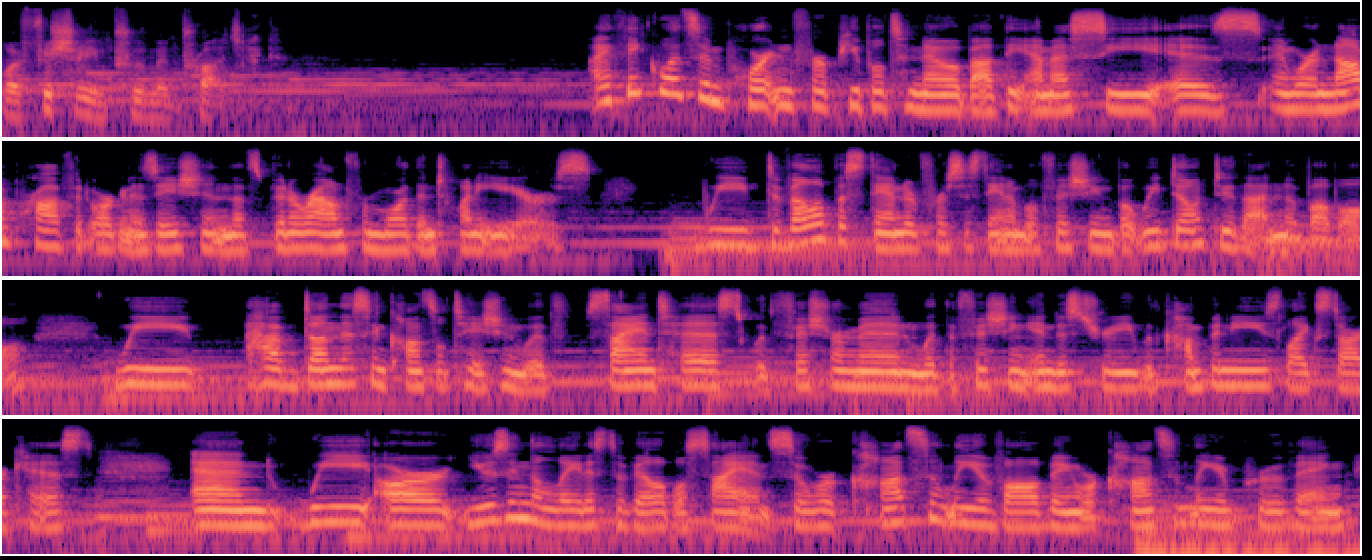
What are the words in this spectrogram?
or Fishery Improvement Project. I think what's important for people to know about the MSC is, and we're a nonprofit organization that's been around for more than 20 years. We develop a standard for sustainable fishing, but we don't do that in a bubble. We have done this in consultation with scientists, with fishermen, with the fishing industry, with companies like Starkist, and we are using the latest available science. So we're constantly evolving, we're constantly improving,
